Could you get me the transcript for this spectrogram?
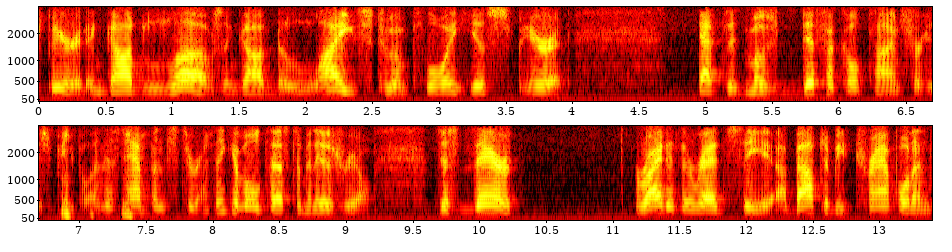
Spirit, and God loves and God delights to employ His Spirit at the most difficult times for His people. And this happens through, I think of Old Testament Israel, just there, right at the Red Sea, about to be trampled and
